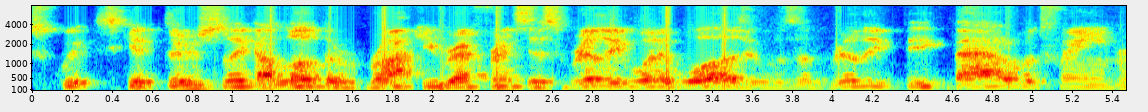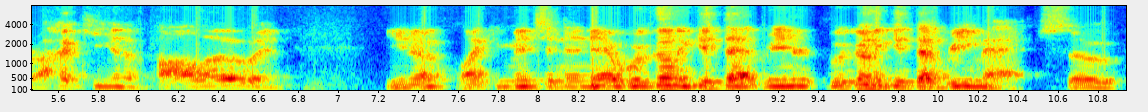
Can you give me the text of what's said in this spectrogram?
skip, skip through Slick. I love the Rocky reference. It's really what it was. It was a really big battle between Rocky and Apollo, and you know, like you mentioned in there, we're going to get that. We're going to get that rematch. So.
